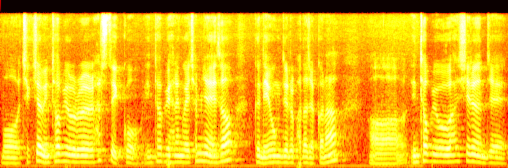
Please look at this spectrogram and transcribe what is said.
뭐 직접 인터뷰를 할 수도 있고 인터뷰하는 거에 참여해서 그 내용들을 받아 적거나 어 인터뷰 하시는 이제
